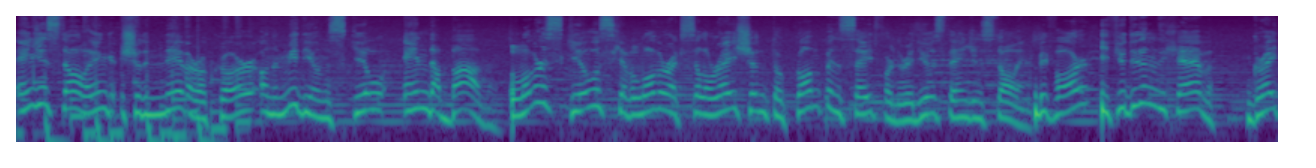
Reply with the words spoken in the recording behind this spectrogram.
Engine stalling should never occur on a medium skill and above. Lower skills have lower acceleration to compensate for the reduced engine stalling. Before, if you didn't have great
